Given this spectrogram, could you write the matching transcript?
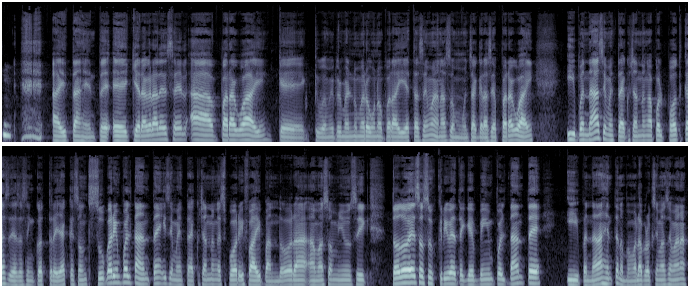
Ahí está, gente. Eh, quiero agradecer a Paraguay, que tuve mi primer número uno por ahí esta semana. Son muchas gracias, Paraguay. Y pues nada, si me estás escuchando en Apple Podcast, de esas cinco estrellas que son súper importantes. Y si me estás escuchando en Spotify, Pandora, Amazon Music, todo eso, suscríbete que es bien importante. Y pues nada, gente, nos vemos la próxima semana.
